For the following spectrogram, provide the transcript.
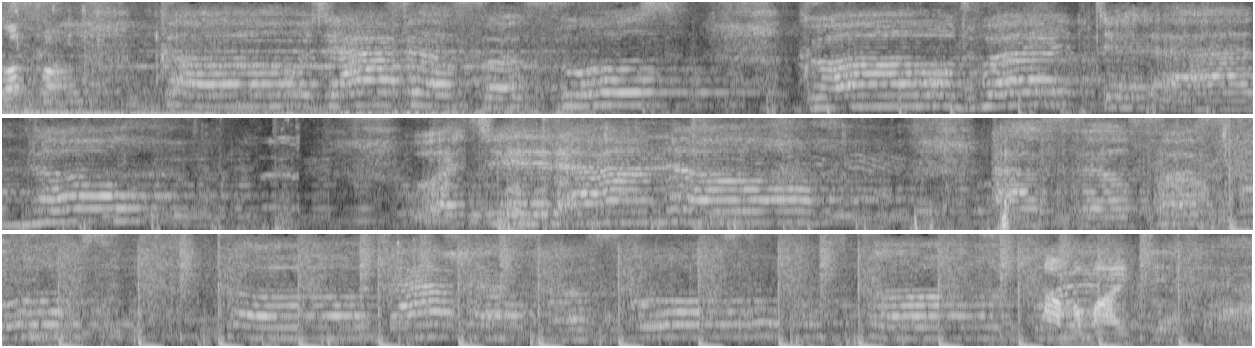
รอดไป Gold, Gold, I fell for fools. Gold, อะมาใหม่ did I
